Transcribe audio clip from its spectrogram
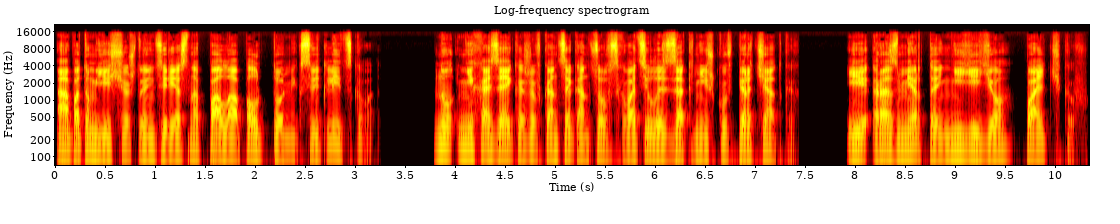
а потом еще, что интересно, полапал томик Светлицкого? Ну, не хозяйка же в конце концов схватилась за книжку в перчатках. И размер-то не ее пальчиков.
